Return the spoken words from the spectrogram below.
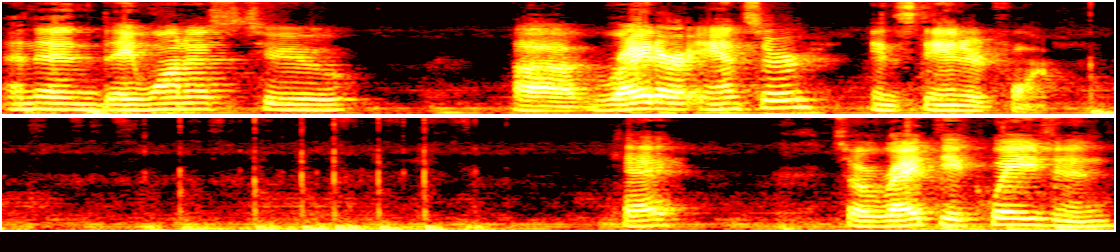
And then they want us to uh, write our answer in standard form. Okay? So write the equation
